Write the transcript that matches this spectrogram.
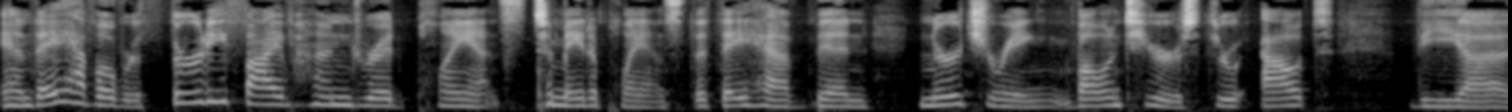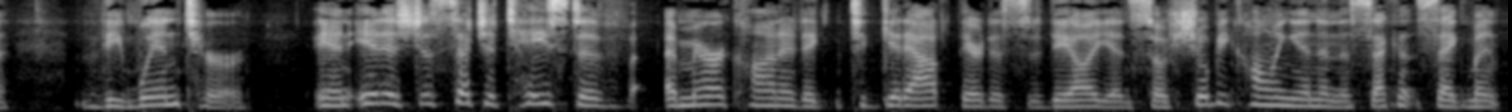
And they have over 3,500 plants, tomato plants, that they have been nurturing volunteers throughout the uh, the winter. And it is just such a taste of Americana to, to get out there to Sedalia. And so she'll be calling in in the second segment.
